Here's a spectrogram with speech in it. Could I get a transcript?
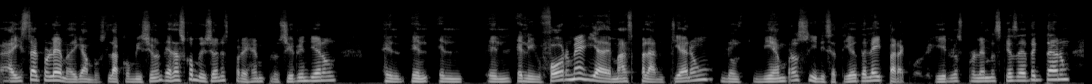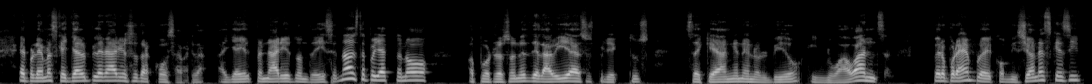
ahí está el problema, digamos. La comisión, esas comisiones, por ejemplo, sí rindieron el, el, el el, informe y además plantearon los miembros iniciativas de ley para corregir los problemas que se detectaron. El problema es que ya el plenario es otra cosa, ¿verdad? Allá el plenario es donde dicen, no, este proyecto no, o por razones de la vida, esos proyectos se quedan en el olvido y no avanzan. Pero, por ejemplo, de comisiones que sí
